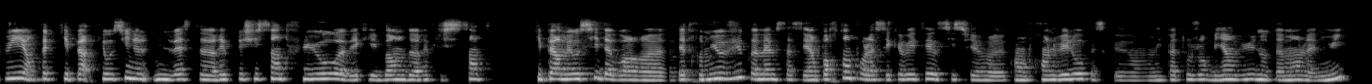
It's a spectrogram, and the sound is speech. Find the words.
pluie, en fait, qui est, aussi une, veste réfléchissante fluo avec les bandes réfléchissantes, qui permet aussi d'avoir, euh, d'être mieux vu quand même. Ça, c'est important pour la sécurité aussi quand on prend le vélo, parce qu'on n'est pas toujours bien vu, notamment la nuit.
